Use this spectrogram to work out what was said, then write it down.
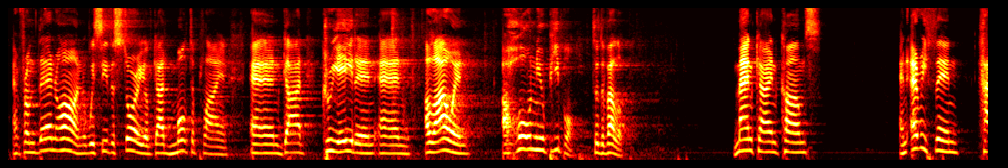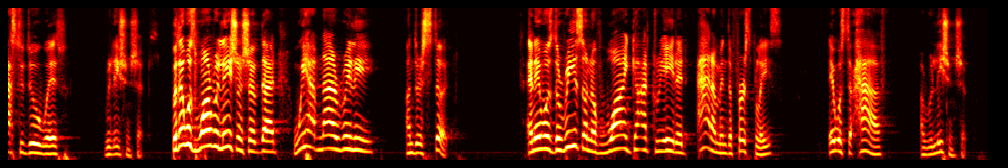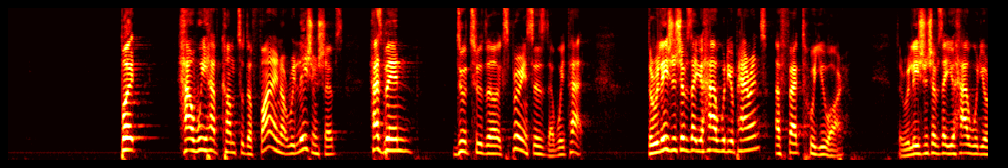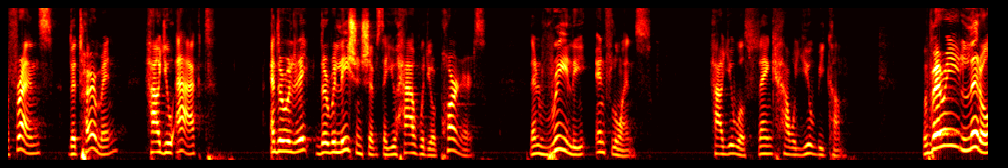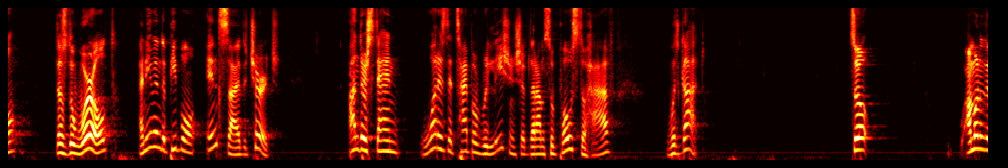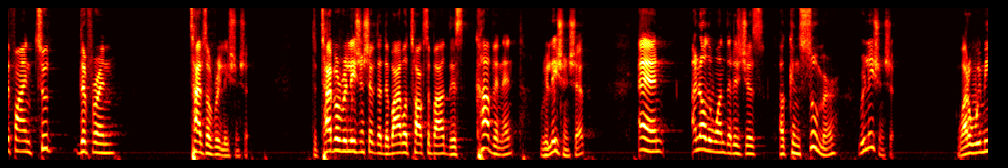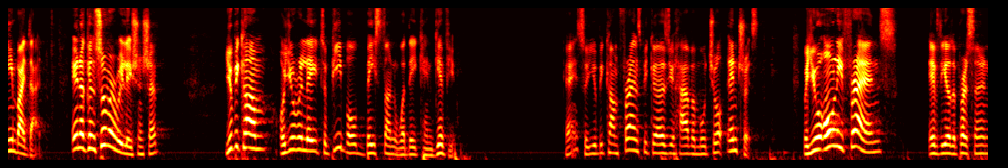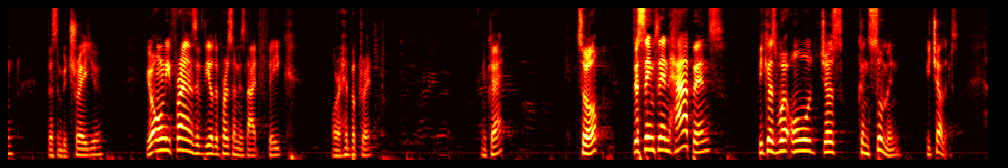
And from then on, we see the story of God multiplying and God creating and allowing a whole new people to develop. Mankind comes, and everything has to do with relationships. But there was one relationship that we have not really understood. And it was the reason of why God created Adam in the first place. It was to have a relationship. But how we have come to define our relationships has been due to the experiences that we've had. The relationships that you have with your parents affect who you are. The relationships that you have with your friends determine how you act. And the, rela- the relationships that you have with your partners then really influence how you will think, how you become. Very little does the world and even the people inside the church understand what is the type of relationship that I'm supposed to have with God. So, I'm going to define two different types of relationship. The type of relationship that the Bible talks about, this covenant relationship, and another one that is just a consumer relationship. What do we mean by that? In a consumer relationship, you become or you relate to people based on what they can give you. Okay, so you become friends because you have a mutual interest. But you're only friends if the other person doesn't betray you. You're only friends if the other person is not fake or a hypocrite. Okay? So, the same thing happens because we're all just consuming each other's.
